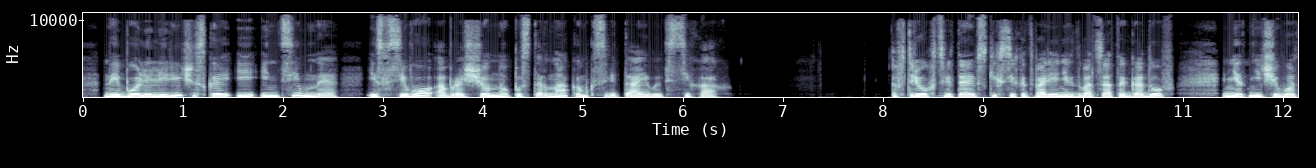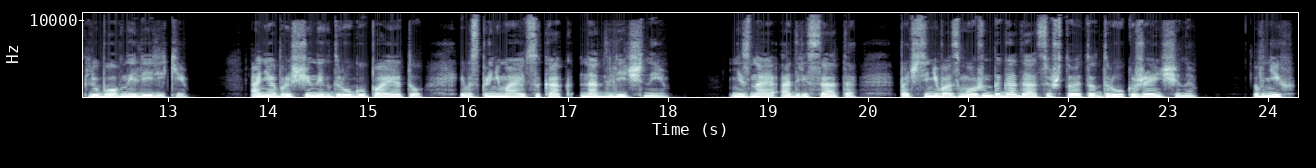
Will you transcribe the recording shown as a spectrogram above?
— наиболее лирическая и интимная из всего обращенного Пастернаком к Цветаевой в стихах. В трех цветаевских стихотворениях двадцатых годов нет ничего от любовной лирики. Они обращены к другу-поэту и воспринимаются как надличные. Не зная адресата, почти невозможно догадаться, что это друг женщина. В них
